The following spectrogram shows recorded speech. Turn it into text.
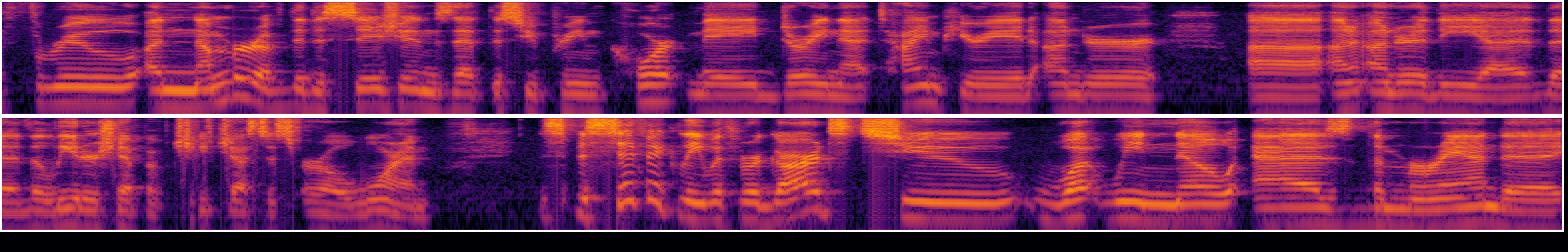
through a number of the decisions that the supreme court made during that time period under uh, under the, uh, the the leadership of chief justice earl warren specifically with regards to what we know as the miranda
